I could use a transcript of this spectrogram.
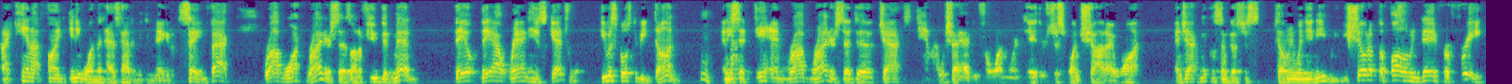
and I cannot find anyone that has had anything negative to say. In fact, Rob Reiner says on A Few Good Men, they, they outran his schedule. He was supposed to be done. Hmm. And he said, and Rob Reiner said to Jax, damn, I wish I had you for one more day. There's just one shot I want. And Jack Nicholson goes, just tell me when you need me. You showed up the following day for free.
